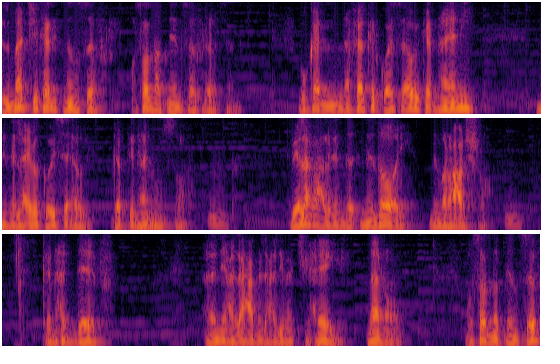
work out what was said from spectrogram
الماتش كان 2-0 وصلنا 2-0 يا اسامه وكان أنا فاكر كويس قوي كان هاني من اللعيبة كويسة قوي كابتن هاني مصطفى. بيلعب على نضاي نمرة 10 مم. كان هداف. هاني علي عامل عليه ماتش هايل منعه. وصلنا 2-0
